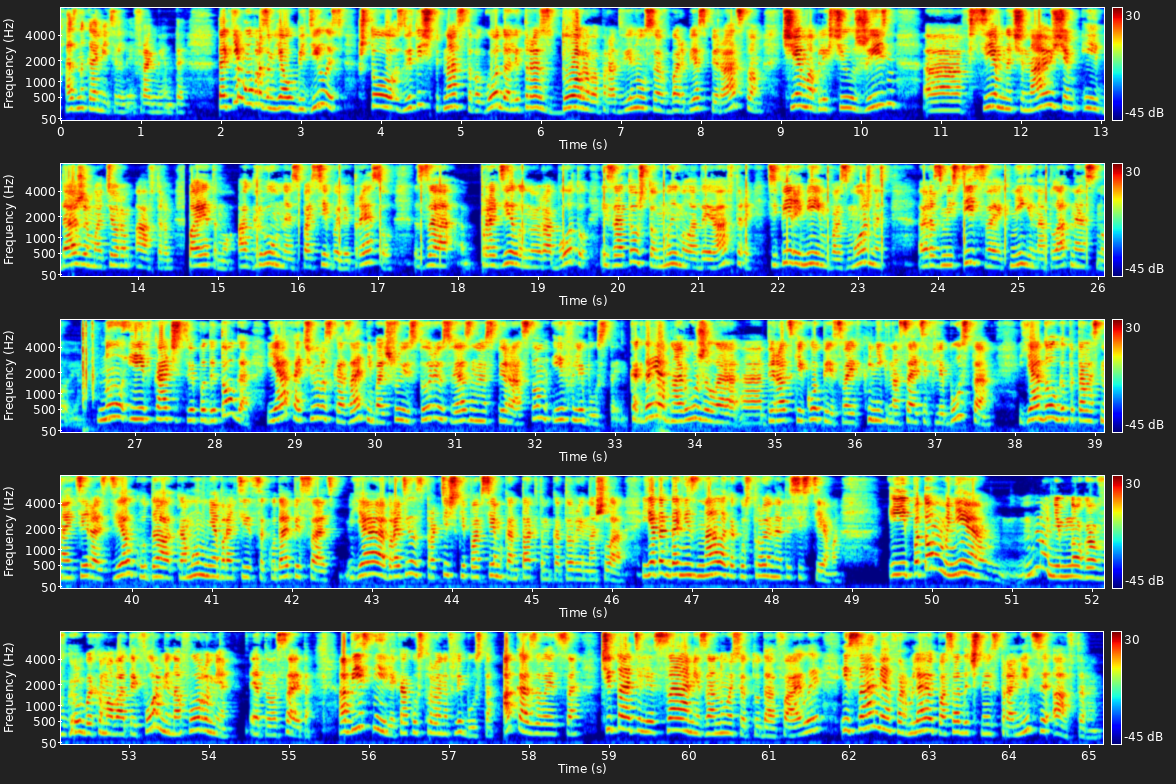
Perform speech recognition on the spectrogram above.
ознакомительные фрагменты. Таким образом, я убедилась, что с 2015 года Литрес здорово продвинулся в борьбе с пиратством, чем облегчил жизнь э, всем начинающим и даже матерым авторам. Поэтому огромное спасибо Литресу за проделанную работу и за то, что мы, молодые авторы, теперь имеем возможность разместить свои книги на платной основе. Ну и в качестве подытога я хочу рассказать небольшую историю, связанную с пиратством и флибустой. Когда я обнаружила э, пиратские копии своих книг на сайте флибуста, я долго пыталась найти раздел, куда, кому мне обратиться, куда писать. Я обратилась практически по всем контактам, которые нашла. И я тогда не знала, как устроена эта система. И потом мне, ну, немного в грубой хамоватой форме на форуме этого сайта объяснили, как устроена флибуста. Оказывается, читатели сами заносят туда файлы и сами оформляют посадочные страницы автора.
